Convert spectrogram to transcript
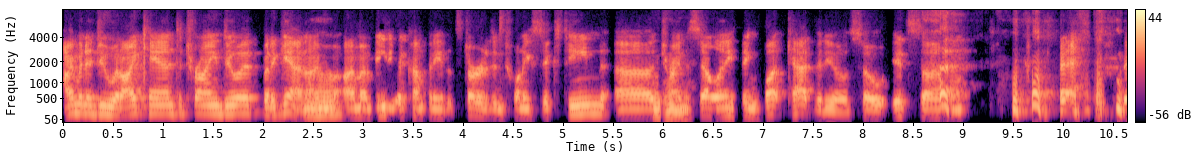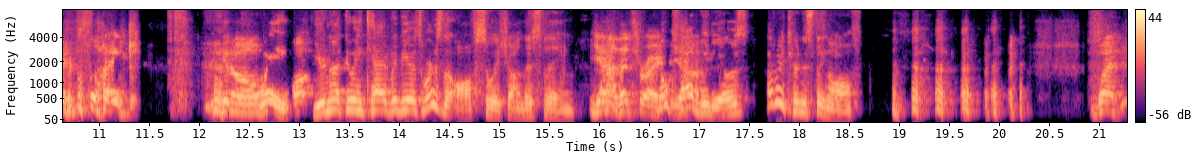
I'm going to do what I can to try and do it. But again, Mhm. I'm I'm a media company that started in 2016, uh, trying to sell anything but cat videos. So it's um, it's like you know, Wait, uh, you're not doing cat videos? Where's the off switch on this thing? yeah, that's right. No yeah. cat videos. How do I turn this thing off? but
